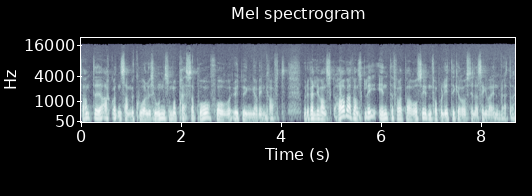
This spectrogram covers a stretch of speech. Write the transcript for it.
Sant? Det er akkurat den samme koalisjonen som har pressa på for utbygging av vindkraft. Og Det har vært vanskelig inntil for et par år siden for politikere å stille seg i veien med dette.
